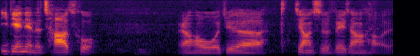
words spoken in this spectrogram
一点点的差错。然后我觉得 这样是非常好的。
